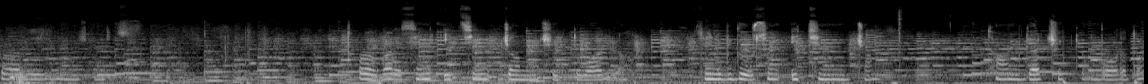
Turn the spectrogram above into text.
kurabiye yiyeceğiz. Orada var ya senin etin canını çekti var ya. Seni bir görsem etin yiyeceğim. Tamam gerçekten bu arada.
